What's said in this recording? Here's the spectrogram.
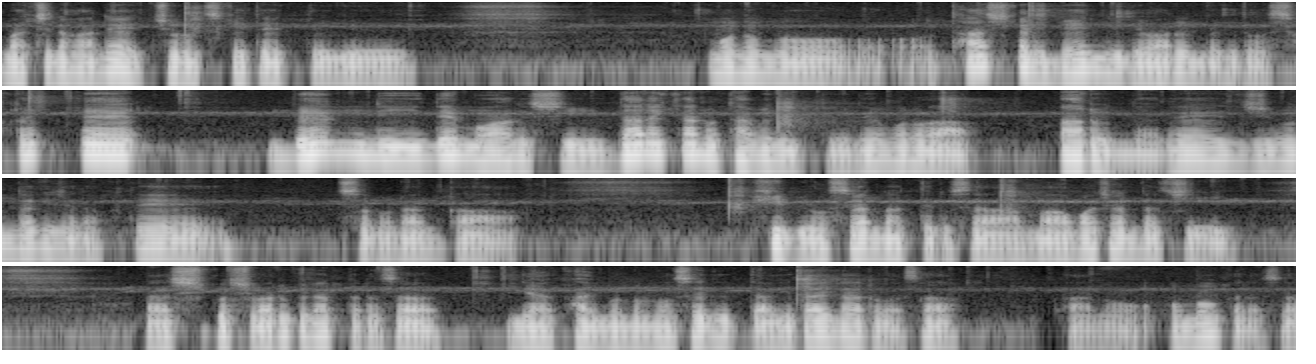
街中ね、ちょろつけてっていうものも、確かに便利ではあるんだけど、それって、便利でもあるし、誰かのためにっていうね、ものがあるんだよね。自分だけじゃなくて、そのなんか、日々お世話になってるさ、まあおばちゃんたち、足腰悪くなったらさ、いや、買い物乗せてってあげたいなとかさ、あの、思うからさ、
